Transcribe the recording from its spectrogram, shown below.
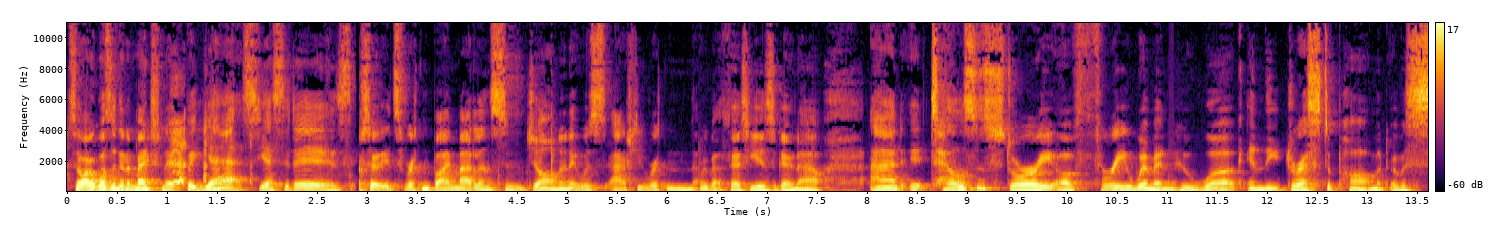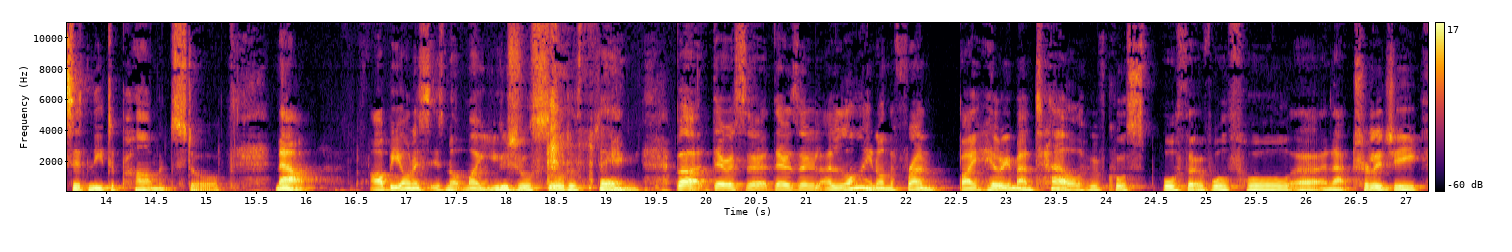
So I wasn't going to mention it, but yes, yes, it is. So it's written by Madeleine. Madeleine St. John, and it was actually written probably about 30 years ago now. And it tells the story of three women who work in the dress department of a Sydney department store. Now, I'll be honest, it's not my usual sort of thing. But there is a there's a, a, line on the front by Hilary Mantel, who of course author of Wolf Hall uh, and that trilogy,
